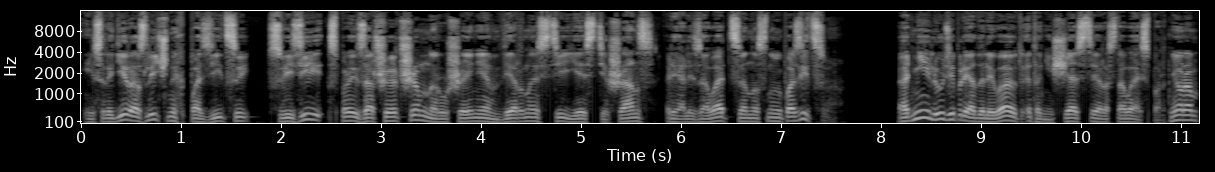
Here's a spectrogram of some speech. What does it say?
и среди различных позиций в связи с произошедшим нарушением верности есть и шанс реализовать ценностную позицию. Одни люди преодолевают это несчастье, расставаясь с партнером,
